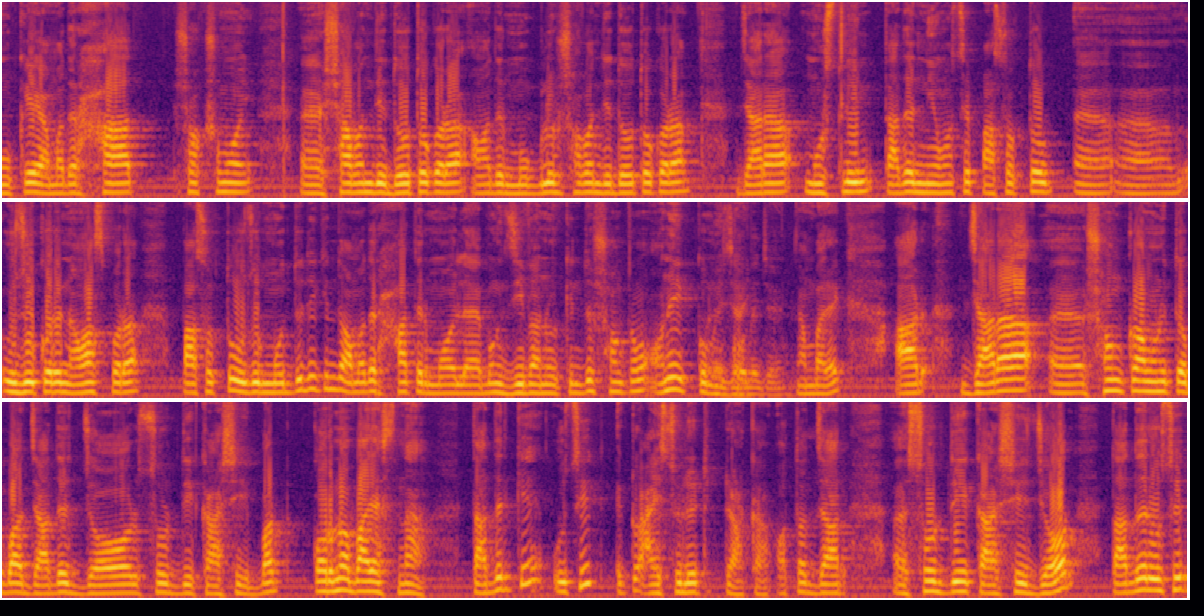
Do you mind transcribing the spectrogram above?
মুখে আমাদের হাত সবসময় সাবান দিয়ে দৌত করা আমাদের মুখগুলো সাবান দিয়ে দৌত করা। যারা মুসলিম তাদের নিয়ম হচ্ছে পাঁচক্ত উজু করে নামাজ পড়া। পাঁচক্ত উজুর মধ্য দিয়ে কিন্তু আমাদের হাতের ময়লা এবং জীবাণুর কিন্তু সংক্রমণ অনেক কমে যায়। নাম্বার এক। আর যারা সংক্রমণিত বা যাদের জ্বর সর্দি কাশি বাট করোনা ভাইরাস না তাদেরকে উচিত একটু আইসোলেটেড রাখা। অর্থাৎ যার সর্দি, কাশি, জ্বর, তাদের উচিত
